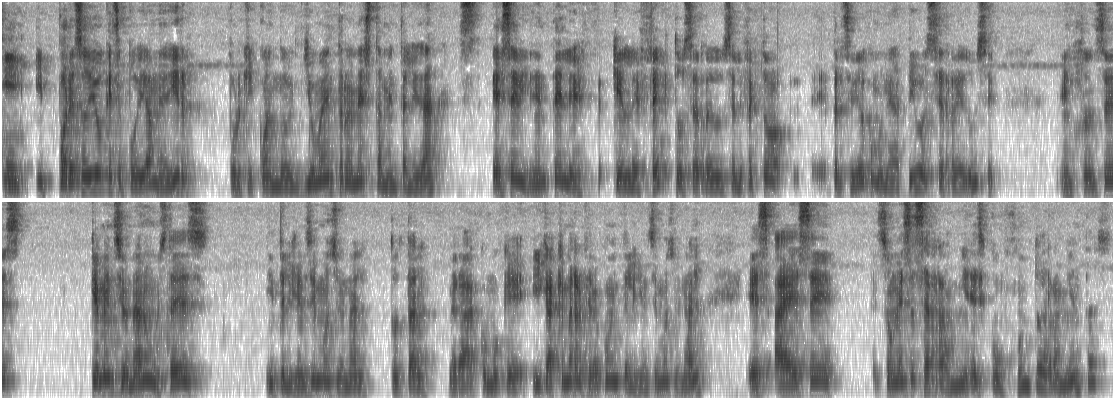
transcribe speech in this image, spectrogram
Y, y por eso digo que se podía medir porque cuando yo entro en esta mentalidad, es evidente que el efecto se reduce, el efecto eh, percibido como negativo se reduce. Entonces, ¿qué mencionaron ustedes inteligencia emocional total, ¿verdad? Como que, ¿y a qué me refiero con inteligencia emocional? Es a ese, son esas herramientas, ese conjunto de herramientas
